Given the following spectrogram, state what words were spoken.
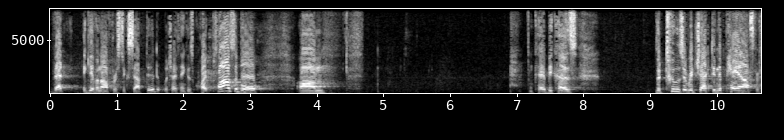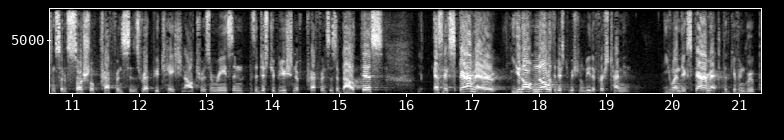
that a given offer is accepted, which I think is quite plausible. Um, okay, because the twos are rejecting the payoffs for some sort of social preferences, reputation, altruism reason. There's a distribution of preferences about this. As an experimenter, you don't know what the distribution will be the first time you, you end the experiment with a given group.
